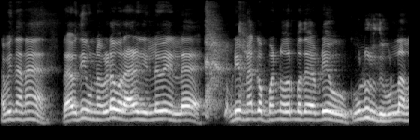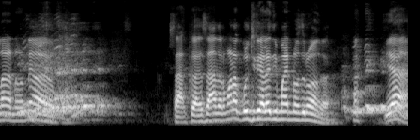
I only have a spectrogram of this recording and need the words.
அப்படித்தானே? ரவதி உன்னை விட ஒரு அழகு இல்லவே இல்லை. அப்படியே மேக்கப் பண்ணி வரும்போது அப்படியே குளிருது உள்ளலாம் உடனே சா- குளிச்சுட்டு எல்லாத்தையும் மாட்டின்னு வந்துடுவாங்க ஏன்?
